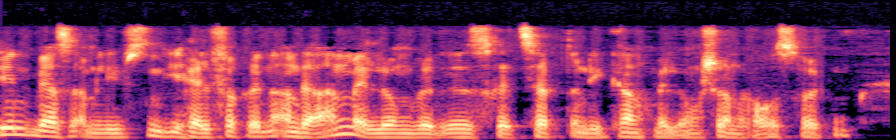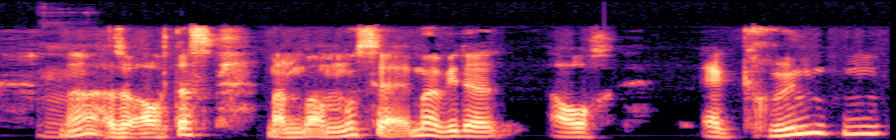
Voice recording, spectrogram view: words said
denen wäre es am liebsten, die Helferin an der Anmeldung würde das Rezept und die Krankmeldung schon rausrücken. Mhm. Ja, also auch das, man, man muss ja immer wieder auch ergründen,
